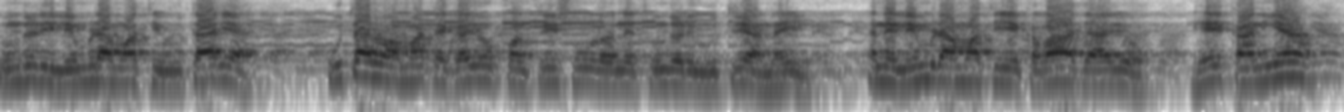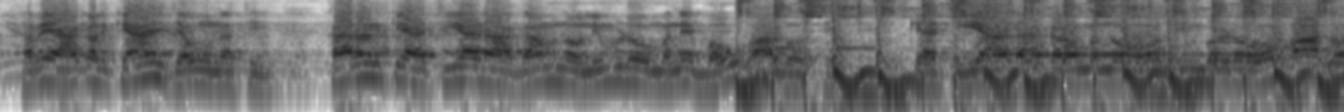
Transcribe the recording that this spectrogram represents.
ચુંદડી લીમડામાંથી ઉતાર્યા. ઉતારવા માટે ગયો પણ ત્રિશૂળ અને ચુંદડી ઉતર્યા નહીં. અને લીમડામાંથી એક અવાજ આવ્યો, હે કાનિયા, હવે આગળ ક્યાંય જવું નથી. કારણ કે આ ચિયાડા ગામનો લીમડો મને બહુ વાલો છે. કે ચિયાડા ગામનો લીમડો વાલો,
